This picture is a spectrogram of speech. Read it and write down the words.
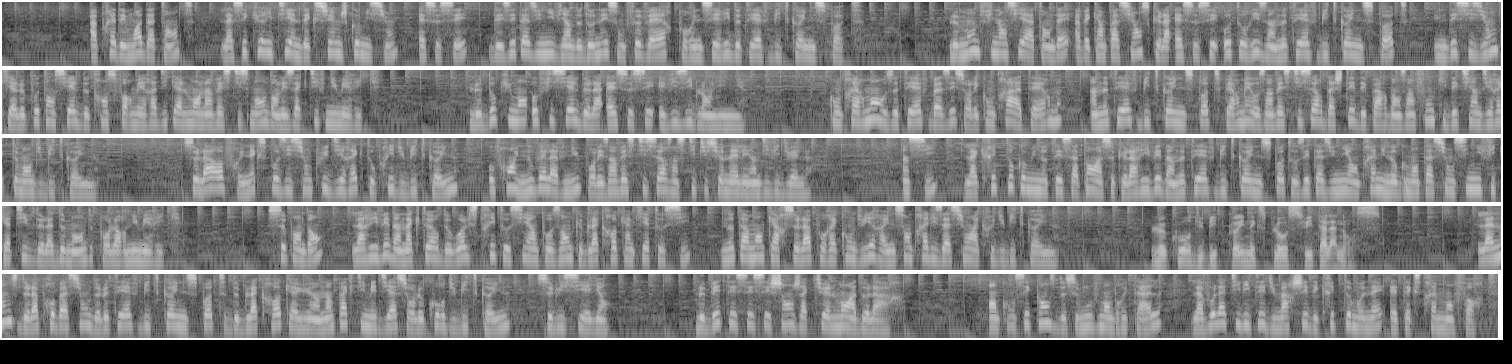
Après des mois d'attente, la Security and Exchange Commission, SEC, des États-Unis vient de donner son feu vert pour une série d'ETF Bitcoin Spot. Le monde financier attendait avec impatience que la SEC autorise un ETF Bitcoin Spot, une décision qui a le potentiel de transformer radicalement l'investissement dans les actifs numériques le document officiel de la SEC est visible en ligne. Contrairement aux ETF basés sur les contrats à terme, un ETF Bitcoin Spot permet aux investisseurs d'acheter des parts dans un fonds qui détient directement du Bitcoin. Cela offre une exposition plus directe au prix du Bitcoin, offrant une nouvelle avenue pour les investisseurs institutionnels et individuels. Ainsi, la crypto-communauté s'attend à ce que l'arrivée d'un ETF Bitcoin Spot aux États-Unis entraîne une augmentation significative de la demande pour l'or numérique. Cependant, l'arrivée d'un acteur de Wall Street aussi imposant que BlackRock inquiète aussi, notamment car cela pourrait conduire à une centralisation accrue du Bitcoin. Le cours du Bitcoin explose suite à l'annonce. L'annonce de l'approbation de l'ETF Bitcoin Spot de BlackRock a eu un impact immédiat sur le cours du Bitcoin, celui-ci ayant. Le BTC s'échange actuellement à dollars. En conséquence de ce mouvement brutal, la volatilité du marché des crypto-monnaies est extrêmement forte.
